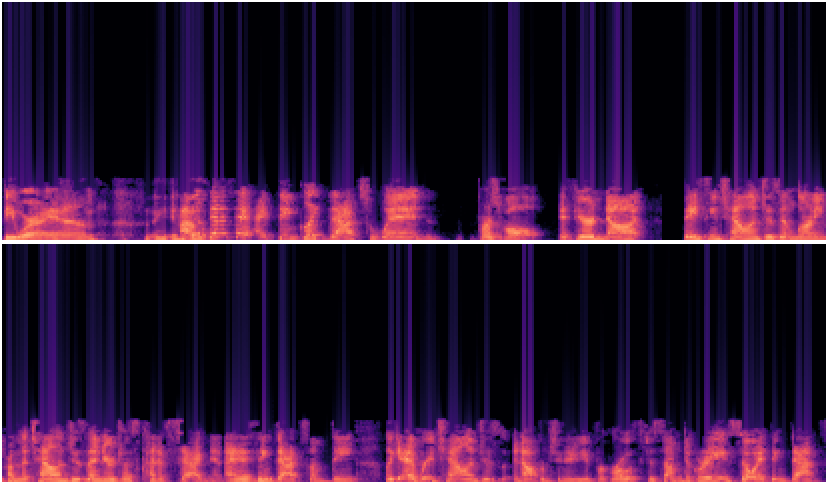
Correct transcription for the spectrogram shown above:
be where I am. you know? I was going to say, I think like that's when, first of all, if you're not facing challenges and learning from the challenges, then you're just kind of stagnant. I think that's something like every challenge is an opportunity for growth to some degree. So I think that's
